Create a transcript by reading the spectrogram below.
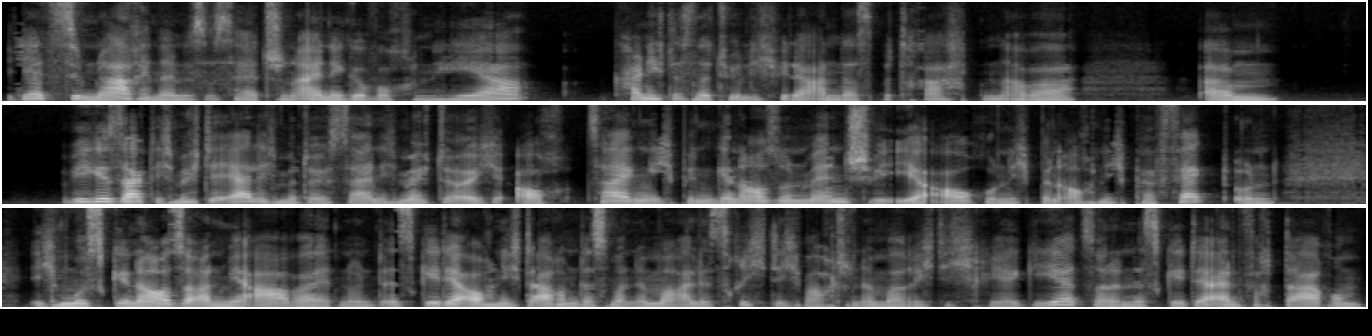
jetzt im Nachhinein, das ist halt schon einige Wochen her, kann ich das natürlich wieder anders betrachten. Aber ähm, wie gesagt, ich möchte ehrlich mit euch sein. Ich möchte euch auch zeigen, ich bin genauso ein Mensch wie ihr auch und ich bin auch nicht perfekt und ich muss genauso an mir arbeiten. Und es geht ja auch nicht darum, dass man immer alles richtig macht und immer richtig reagiert, sondern es geht ja einfach darum,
